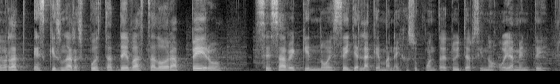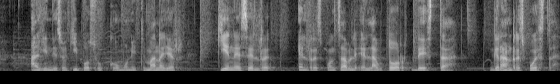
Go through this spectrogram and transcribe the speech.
La verdad es que es una respuesta devastadora, pero se sabe que no es ella la que maneja su cuenta de Twitter, sino obviamente alguien de su equipo, su community manager, quien es el, responsable, el autor de esta gran respuesta.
